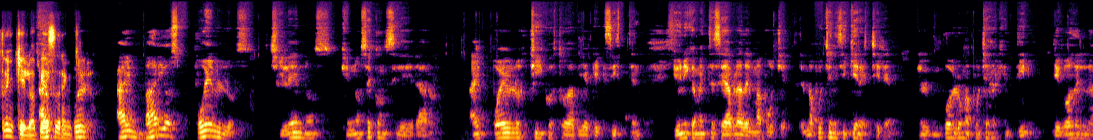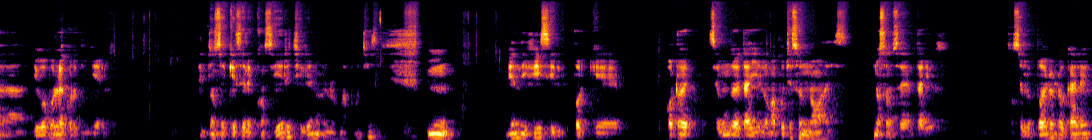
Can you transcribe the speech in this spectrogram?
tranquilo, piensa tranquilo. Hay varios pueblos chilenos que no se consideraron. Hay pueblos chicos todavía que existen y únicamente se habla del mapuche. El mapuche ni siquiera es chileno. El pueblo mapuche es argentino. Llegó, de la, llegó por la cordillera. Entonces, que se les considere chilenos a los mapuches, mm, bien difícil porque, otro segundo detalle, los mapuches son nómades, no son sedentarios. Entonces, los pueblos locales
